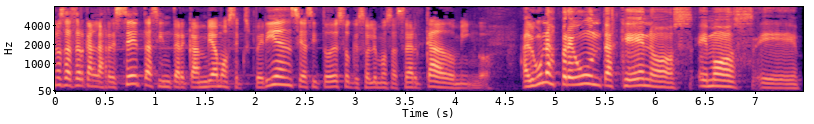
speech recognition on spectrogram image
Nos acercan las recetas, intercambiamos experiencias y todo eso que solemos hacer cada domingo. Algunas preguntas que nos hemos eh,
